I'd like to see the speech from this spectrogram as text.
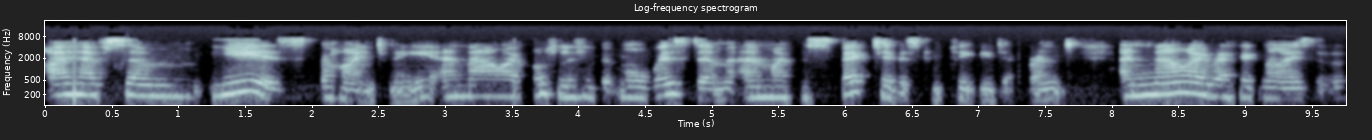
I have some years behind me, and now I've got a little bit more wisdom, and my perspective is completely different. And now I recognize that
